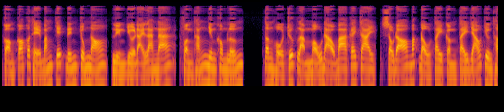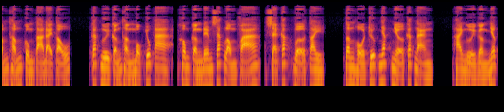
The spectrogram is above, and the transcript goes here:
còn có có thể bắn chết đến chúng nó, liền dựa Đại lang ná, phần thắng nhưng không lớn. Tân Hồ trước làm mẫu đào ba cái trai, sau đó bắt đầu tay cầm tay giáo chương thẩm thẩm cùng tạ đại tẩu, các ngươi cẩn thận một chút a, không cần đem xác lộng phá, sẽ cắt vỡ tay. Tân hộ trước nhắc nhở các nàng, hai người gần nhất,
